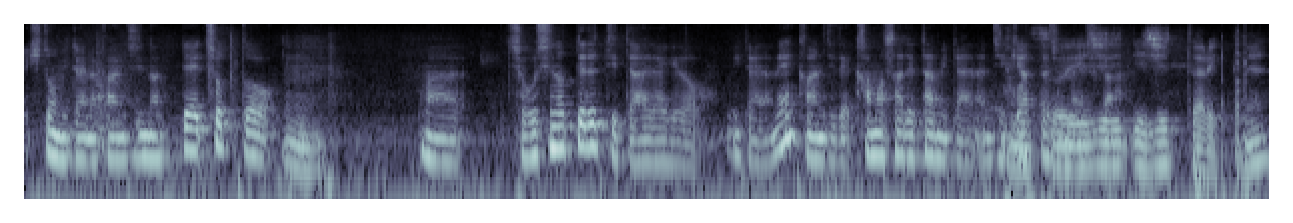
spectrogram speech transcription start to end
人みたいな感じになってちょっとうん。まあ調子乗ってるって言ったらあれだけどみたいなね感じでかまされたみたいな時期あったじゃないですか、まあいじいじったりね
